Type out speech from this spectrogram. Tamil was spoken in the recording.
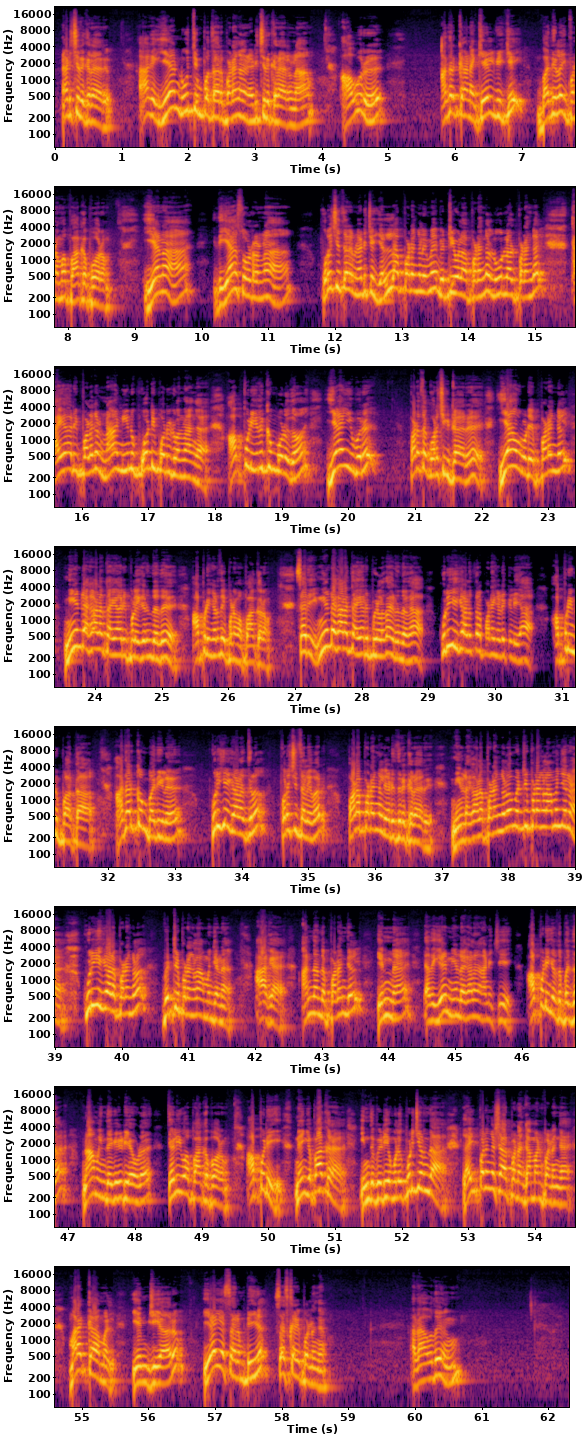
நடிச்சிருக்கிறாரு. ஆக ஏன் நூற்றி முப்பத்தாறு படங்கள் நடிச்சிருக்கிறாருன்னா அவர் அதற்கான கேள்விக்கு பதிலை இப்போ நம்ம பார்க்க போகிறோம் ஏன்னா இது ஏன் சொல்கிறேன்னா புரட்சித்தலைவர் நடித்த எல்லா படங்களுமே வெற்றி விழா படங்கள் நூறு நாள் படங்கள் தயாரிப்பாளர்கள் நான் நீனு போட்டி போட்டுட்டு வந்தாங்க. அப்படி இருக்கும் பொழுதும் ஏன் இவர் படத்தை குறைச்சிக்கிட்டாரு. ஏன் அவருடைய படங்கள் நீண்ட கால தயாரிப்பில் இருந்தது? அப்படிங்கிறத இப்போ நம்ம பார்க்குறோம். சரி நீண்ட கால தயாரிப்புகளில் தான் இருந்ததா? குறுகிய காலத்தில் படம் எடுக்கலையா? அப்படின்னு பார்த்தா அதற்கும் பதில் குறுகிய காலத்தில் புரட்சி தலைவர் பல படங்கள் எடுத்திருக்கிறாரு. நீண்ட கால படங்களும் வெற்றி படங்கள் அமைஞ்சன. குறுகிய கால படங்களும் வெற்றி படங்களாக அமைஞ்சன. ஆக அந்தந்த படங்கள் என்ன அதை ஏன் நீண்ட காலம் ஆணிச்சு அப்படிங்கிறத பற்றி தான் நாம் இந்த வீடியோவில் தெளிவாக பார்க்க போகிறோம் அப்படி நீங்கள் பார்க்குற இந்த வீடியோ உங்களுக்கு பிடிச்சிருந்தா லைக் பண்ணுங்கள் ஷேர் பண்ணுங்கள் கமெண்ட் பண்ணுங்கள் மறக்காமல் எம்ஜிஆரும் ஏஎஸ்ஆர்எம்டியும் சப்ஸ்கிரைப் பண்ணுங்கள் அதாவது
